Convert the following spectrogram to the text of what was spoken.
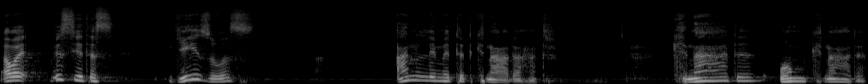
Aber wisst ihr, dass Jesus unlimited Gnade hat? Gnade um Gnade.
